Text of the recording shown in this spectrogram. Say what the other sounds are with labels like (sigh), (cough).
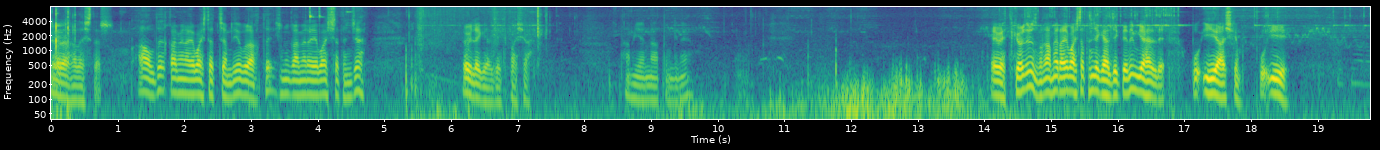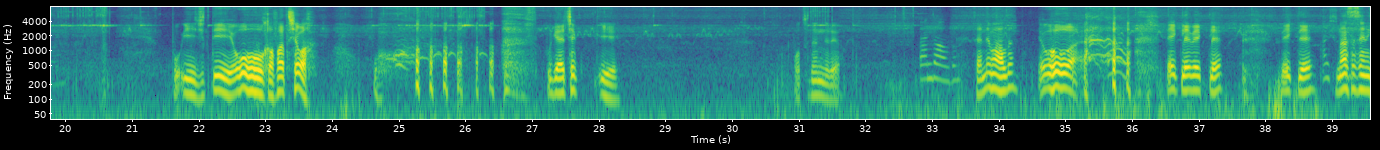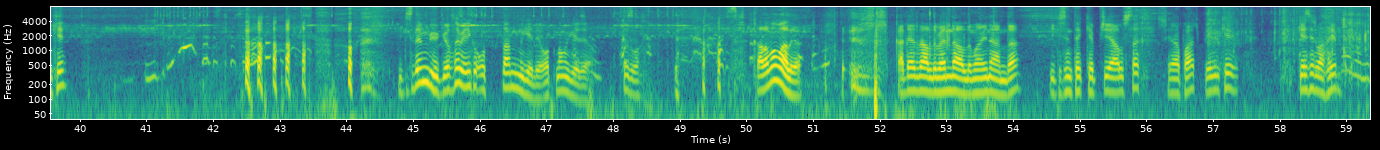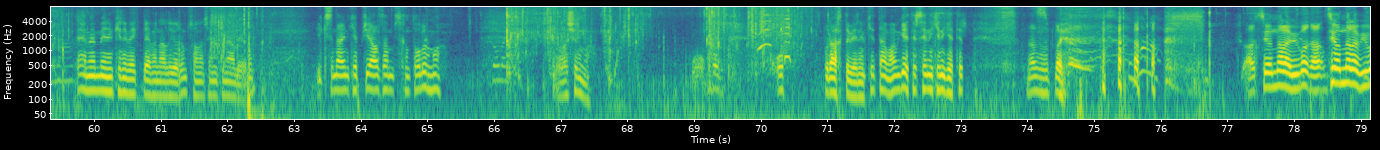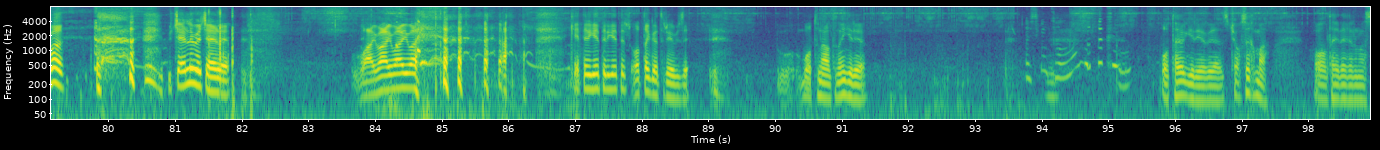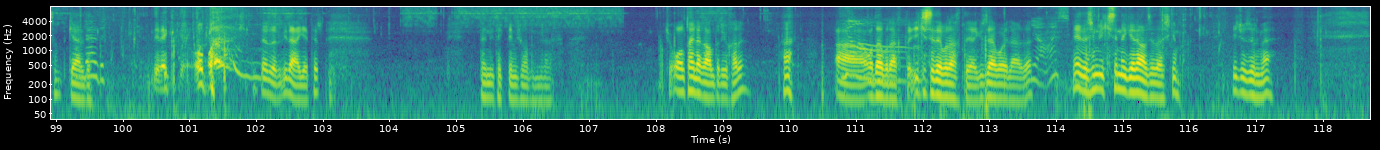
Evet arkadaşlar. Aldı kamerayı başlatacağım diye bıraktı. Şimdi kamerayı başlatınca öyle gelecek paşa. Tam yerine attım yine. Evet gördünüz mü kamerayı başlatınca gelecek dedim geldi. Bu iyi aşkım. Bu iyi. Bu iyi ciddi. Oo kafa atışa bak. (laughs) Bu gerçek iyi. Botu döndürüyor. Ben de aldım. Sen de mi aldın? Oo. (laughs) bekle bekle. Bekle. Aşkım. Nasıl seninki? İyi gibi. (laughs) İkisi de mi büyük yoksa benimki ottan mı geliyor? Otla mı geliyor? Dur bak. (laughs) Kalama mı alıyor? Kader de aldı ben de aldım aynı anda. İkisini tek kepçeye alırsak şey yapar. Benimki getir bakayım. Hemen benimkini bekle hemen alıyorum. Sonra seninkini alıyorum. İkisini de aynı kepçeye alsam sıkıntı olur mu? Dolaşık. Dolaşır mı? Hop bıraktı benimki. Tamam getir seninkini getir. Nasıl zıplıyor? Aksiyonlara bir bak, aksiyonlara bir bak. (laughs) Üçerli beşerli. Vay vay vay vay. (laughs) getir getir getir. O da götürüyor bizi. Botun altına giriyor. Aşkım kalamam da sakın. Ota giriyor biraz. Çok sıkma. Oltayı da kırmasın. Geldi. Geldi. Direkt hop. (laughs) dur dur bir daha getir. Ben iteklemiş oldum biraz. Şu oltayla kaldır yukarı. Heh. Aa o da Ya. bıraktı. İkisi de bıraktı ya. Güzel boylarda. Ya aşkım. Neyse şimdi ikisini de geri alacağız aşkım. Hiç üzülme.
